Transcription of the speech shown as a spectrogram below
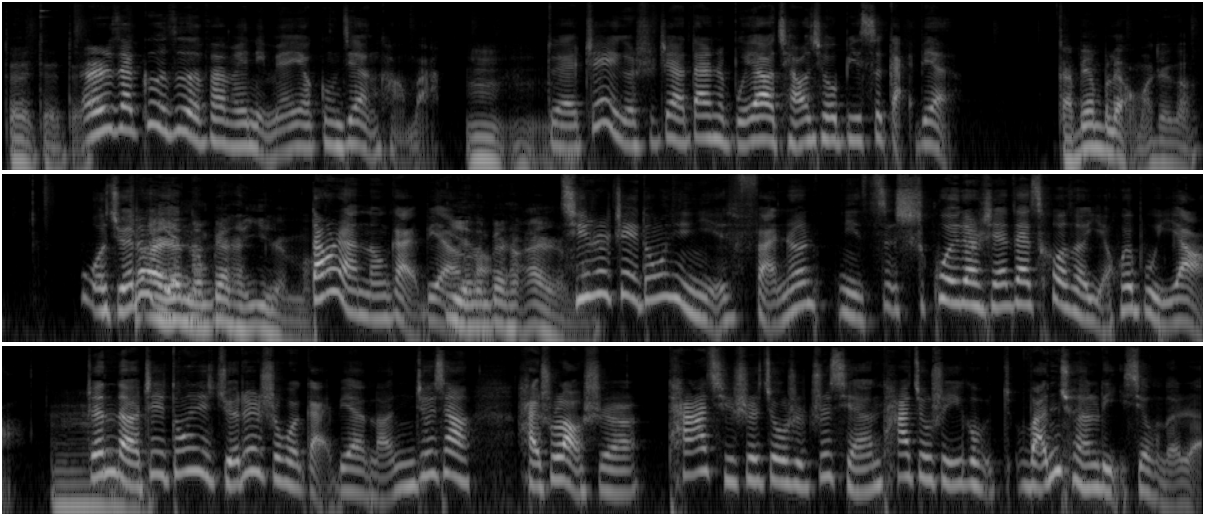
对对对，而是在各自的范围里面要更健康吧。嗯嗯，对，这个是这样，但是不要强求彼此改变。改变不了吗？这个我觉得爱人能变成艺人吗？当然能改变艺人能了。变成爱人？其实这东西你反正你自是过一段时间再测测也会不一样，嗯真的，这东西绝对是会改变的。你就像海叔老师，他其实就是之前他就是一个完全理性的人，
